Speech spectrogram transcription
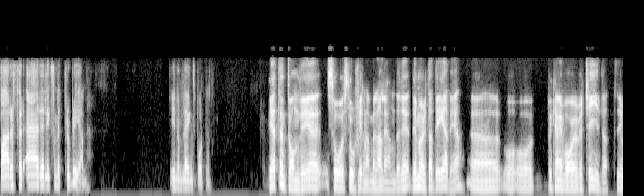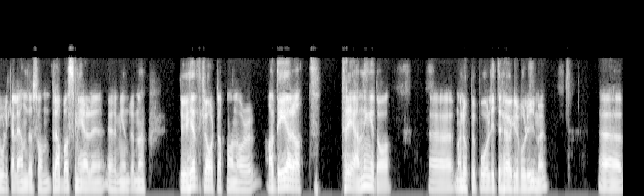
varför är det liksom ett problem? Inom längdsporten? Jag vet inte om det är så stor skillnad mellan länder. Det, det är möjligt att det är det. Uh, och, och det kan ju vara över tid att det är olika länder som drabbas mer eller, eller mindre. Men det är helt klart att man har adderat träning idag. Eh, man är uppe på lite högre volymer. Eh,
